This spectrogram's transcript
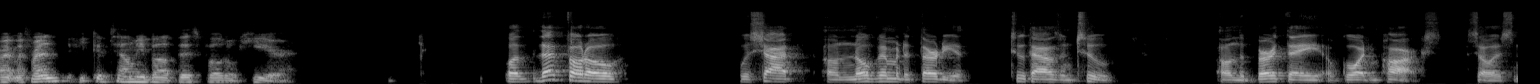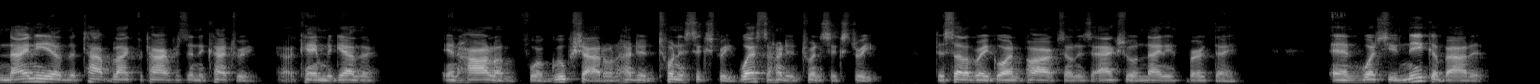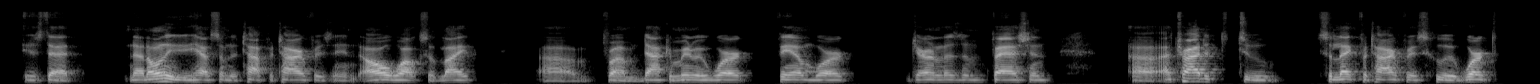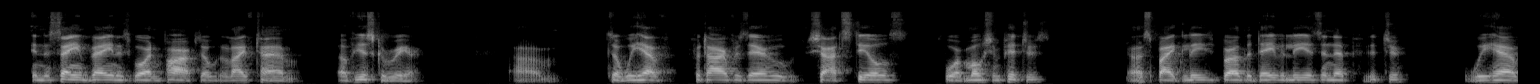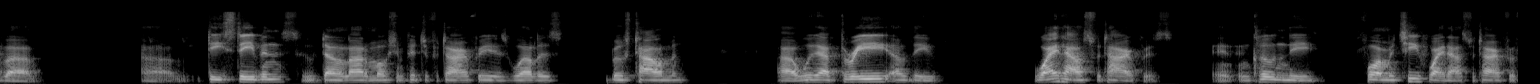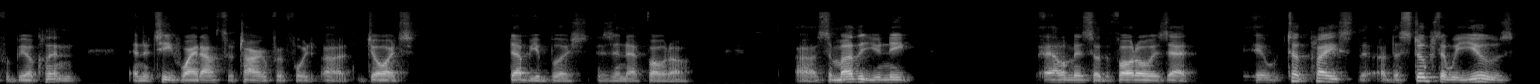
All right, my friend, if you could tell me about this photo here. Well, that photo was shot on November the 30th, 2002, on the birthday of Gordon Parks. So it's 90 of the top Black photographers in the country uh, came together in Harlem for a group shot on 126th Street, West 126th Street, to celebrate Gordon Parks on his actual 90th birthday. And what's unique about it is that not only do you have some of the top photographers in all walks of life, um, from documentary work, film work, journalism, fashion. Uh, I tried to, to select photographers who had worked in the same vein as Gordon Parks over the lifetime of his career. Um, so we have photographers there who shot stills for motion pictures. Uh, Spike Lee's brother David Lee is in that picture. We have uh, um, Dee Stevens, who's done a lot of motion picture photography, as well as Bruce Talamon. Uh, we have three of the White House photographers, including the former chief White House photographer for Bill Clinton and the chief White House photographer for uh, George W. Bush is in that photo. Uh, some other unique elements of the photo is that it took place, the, uh, the stoops that we use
